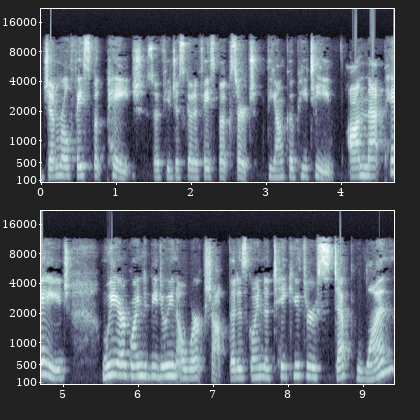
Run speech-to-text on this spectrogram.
general Facebook page. So if you just go to Facebook, search the OncoPT, on that page, we are going to be doing a workshop that is going to take you through step one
